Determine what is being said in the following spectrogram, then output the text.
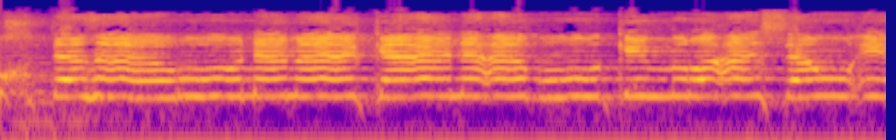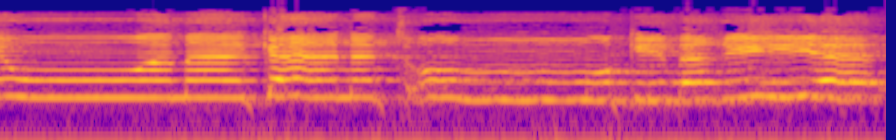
أخت هارون ما كان أبوك امرأ سوء وما كانت أمك بغيا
